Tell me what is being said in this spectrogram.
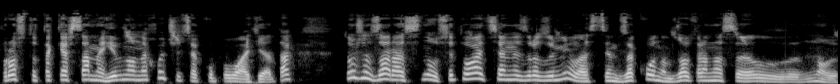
просто таке ж саме гівно не хочеться купувати. А так, дуже зараз ну, ситуація незрозуміла з цим законом. Завтра нас е, ну,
